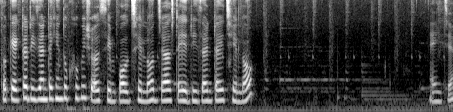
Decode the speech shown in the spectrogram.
তো কেকটা ডিজাইনটা কিন্তু খুবই সিম্পল ছিল জাস্ট এই ডিজাইনটাই ছিল। এই যে।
